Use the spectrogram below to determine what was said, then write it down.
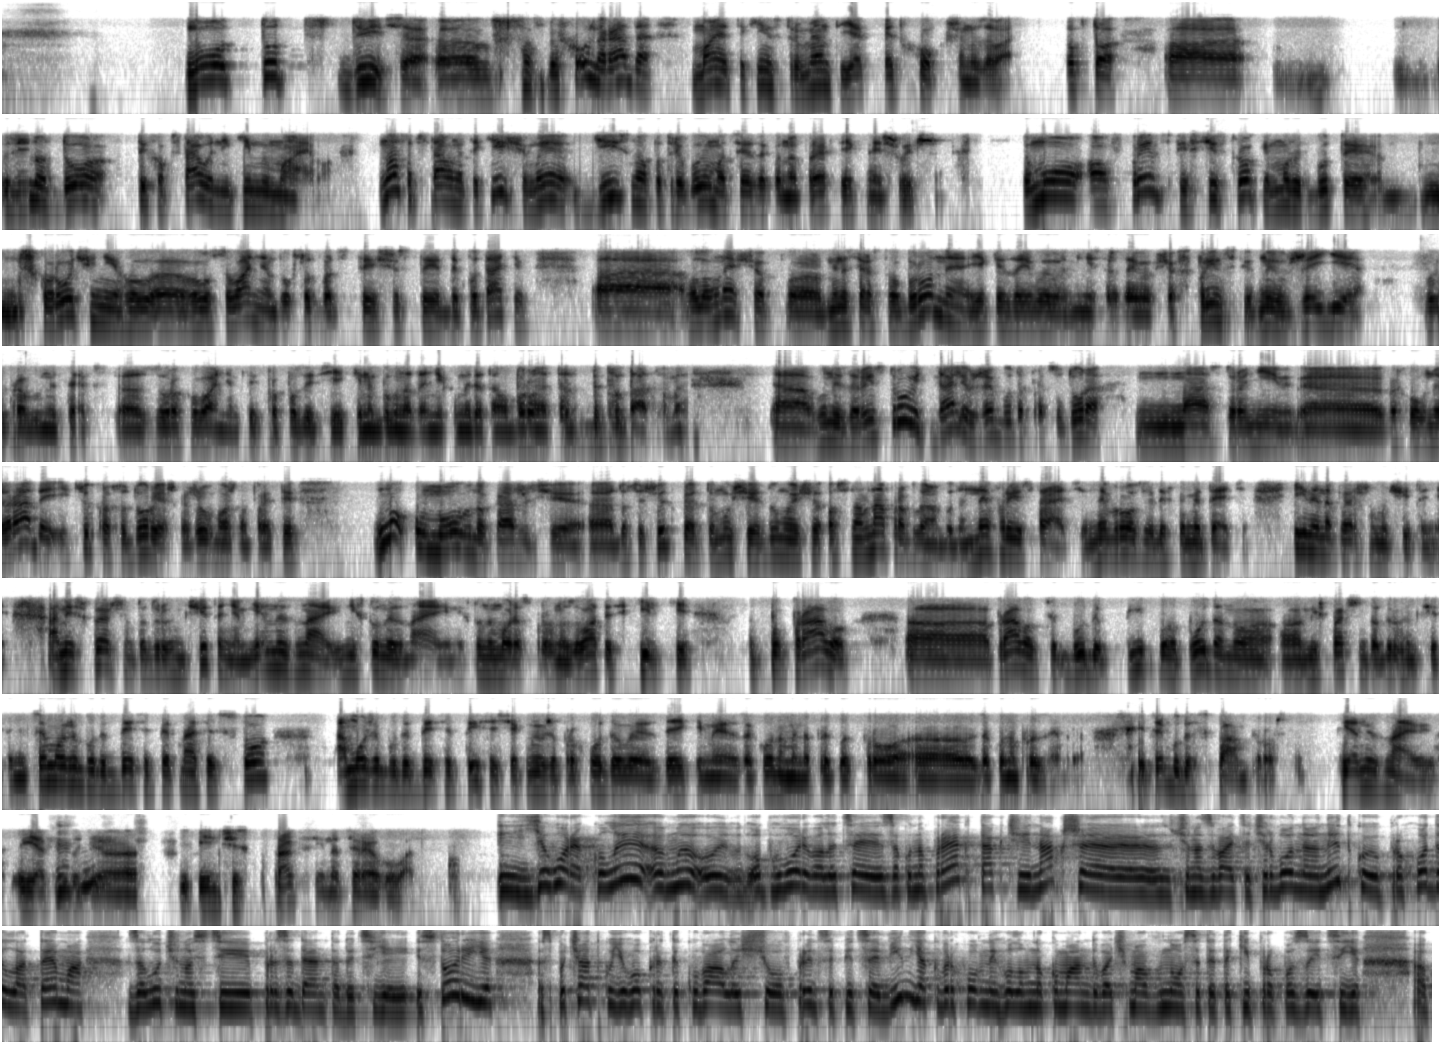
Ну тут дивіться, е, Верховна Рада має такі інструменти, як ad-hoc, що називається. Тобто, е, згідно до тих обставин, які ми маємо. У нас обставини такі, що ми дійсно потребуємо цей законопроект якнайшвидше. Тому, в принципі, всі строки можуть бути скорочені е, голосуванням 226 депутатів. Головне, щоб е, Міністерство оборони, яке заявило, міністр заявив, що в принципі в них вже є виправлений текст е, з урахуванням тих пропозицій, які не були надані комітетом оборони та депутатами. вони зареєструють. Далі вже буде процедура на стороні Верховної Ради, і цю процедуру я ж кажу, можна пройти. Ну, умовно кажучи, е, досить швидко, тому що я думаю, що основна проблема буде не в реєстрації, не в розгляді в комітеті і не на першому читанні. А між першим та другим читанням я не знаю, ніхто не знає, і ніхто не може спрогнозувати, скільки поправок. Е, Правок буде пі- подано е, між першим та другим читанням. Це може бути 10, 15, 100, а може буде 10 тисяч, як ми вже проходили з деякими законами, наприклад, про е, законом про землю. І це буде спам просто. Я не знаю, як будуть е, інші фракції на це реагувати. Єгоре, коли е, ми обговорювали цей законопроект, так чи інакше, е, що називається червоною ниткою, проходила тема залученості президента до цієї історії. Спочатку його критикували, що в принципі це він, як верховний головнокомандувач, мав вносити такі пропозиції.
